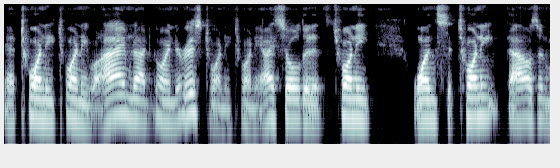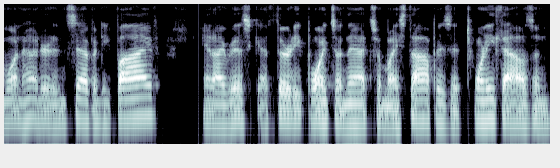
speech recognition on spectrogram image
at 2020 well i'm not going to risk 2020 i sold it at 20 20175 and i risk at 30 points on that. So my stop is at 20000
